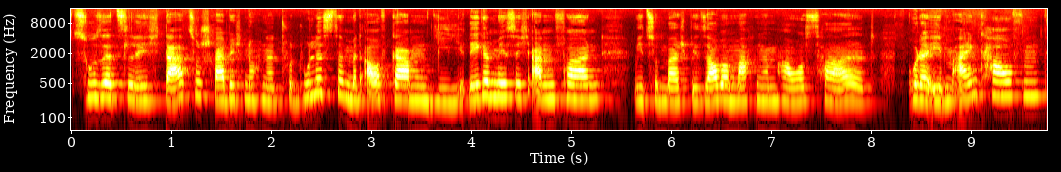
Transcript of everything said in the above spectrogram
Zusätzlich dazu schreibe ich noch eine To-Do-Liste mit Aufgaben, die regelmäßig anfallen, wie zum Beispiel sauber machen im Haushalt oder eben einkaufen.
